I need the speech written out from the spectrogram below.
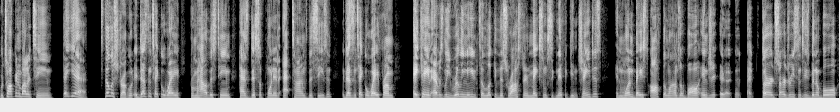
we're talking about a team that yeah, still a struggle. It doesn't take away from how this team has disappointed at times this season. It doesn't take away from AK and Eversley really needing to look at this roster and make some significant changes. And one based off the Lonzo Ball injury, uh, uh, uh, third surgery since he's been a Bull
